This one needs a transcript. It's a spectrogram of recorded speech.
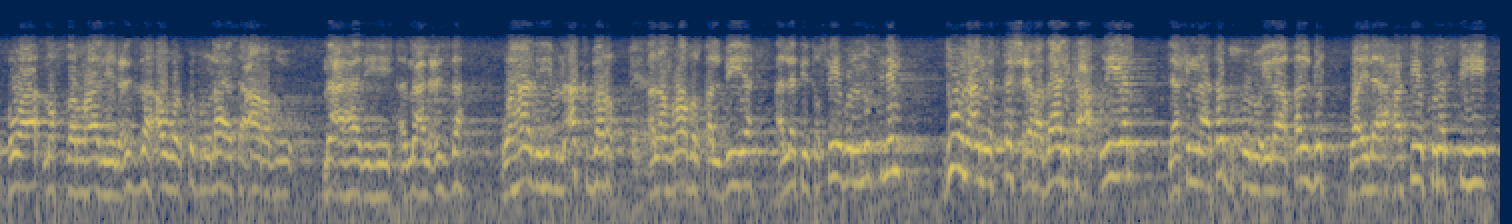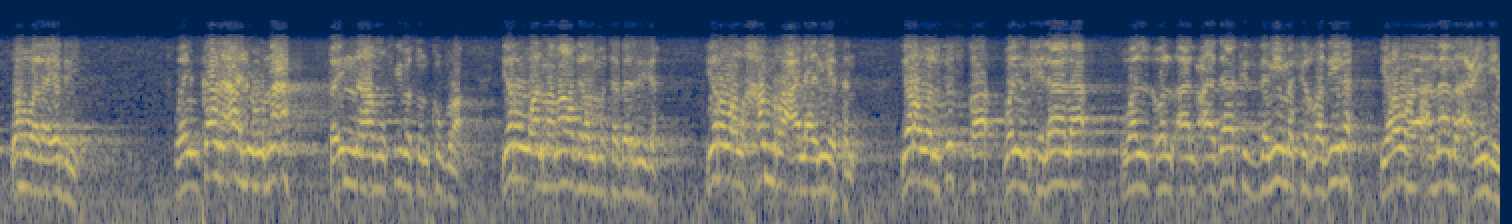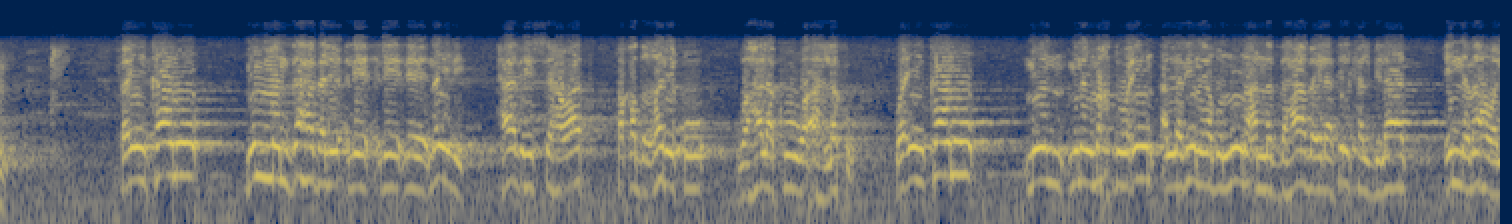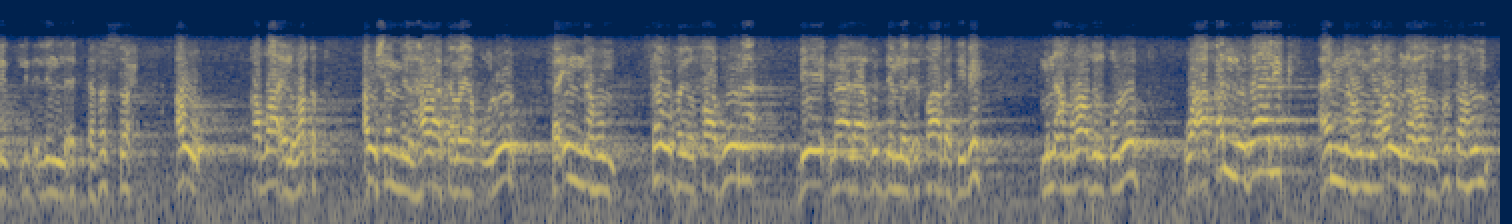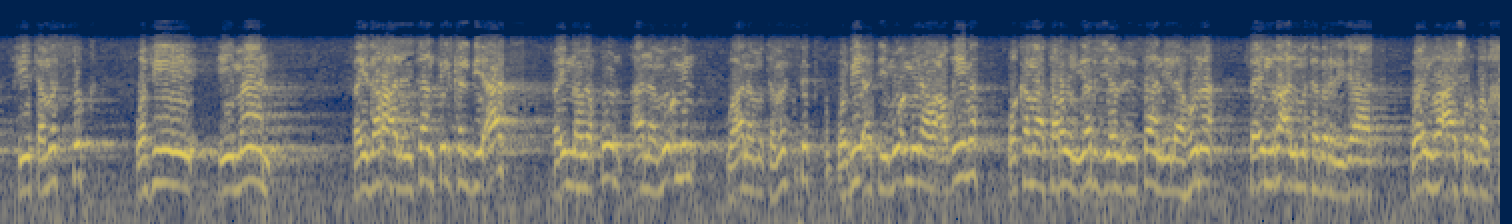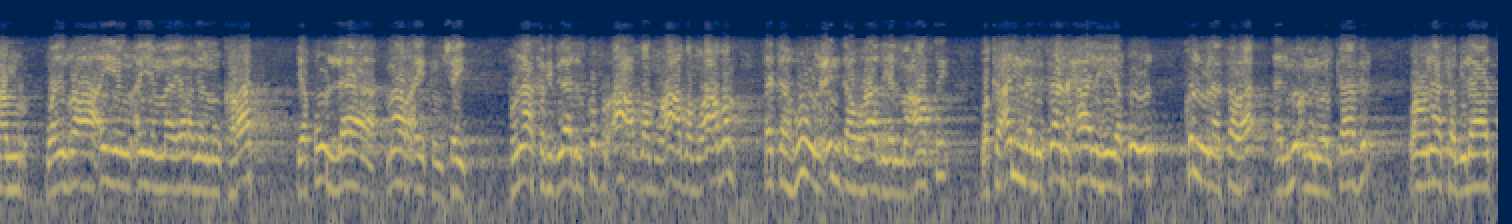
هو مصدر هذه العزة أو الكفر لا يتعارض مع هذه مع العزة. وهذه من أكبر الأمراض القلبية التي تصيب المسلم دون أن يستشعر ذلك عقليا لكنها تدخل إلى قلبه وإلى أحاسيس نفسه وهو لا يدري. وإن كان أهله معه فإنها مصيبة كبرى. يروا المناظر المتبرجة. يروا الخمر علانية يروا الفسق والانحلال والعادات الذميمة الرذيلة يروها أمام أعينهم. فإن كانوا ممن ذهب لنيل هذه الشهوات فقد غرقوا وهلكوا وأهلكوا. وإن كانوا من من المخدوعين الذين يظنون أن الذهاب إلى تلك البلاد إنما هو للتفسح أو قضاء الوقت أو شم الهوى كما يقولون فإنهم سوف يصابون بما لا بد من الإصابة به من أمراض القلوب وأقل ذلك أنهم يرون أنفسهم في تمسك وفي إيمان. فإذا رأى الإنسان تلك البيئات فإنه يقول أنا مؤمن وأنا متمسك وبيئتي مؤمنة وعظيمة وكما ترون يرجع الإنسان إلى هنا فإن رأى المتبرجات وإن رأى شرب الخمر وإن رأى أي أي ما يرى من المنكرات يقول لا ما رأيتم شيء. هناك في بلاد الكفر أعظم وأعظم وأعظم فتهون عنده هذه المعاصي وكأن لسان حاله يقول كلنا سواء المؤمن والكافر وهناك بلاد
